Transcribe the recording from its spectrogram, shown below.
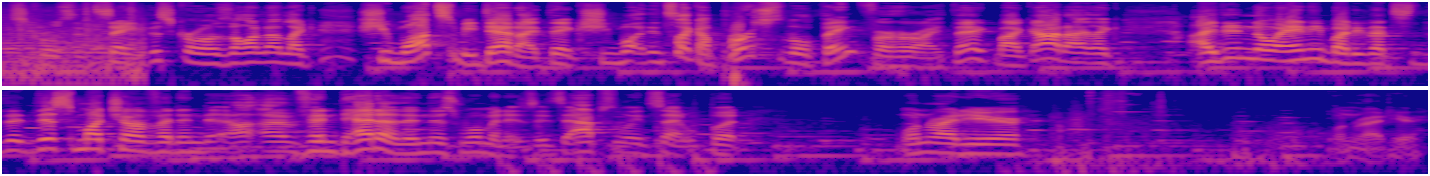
This girl's insane. This girl is on like she wants me dead. I think she it's like a personal thing for her. I think. My God, I like I didn't know anybody that's th this much of an uh, vendetta than this woman is. It's absolutely insane. But one right here, one right here.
